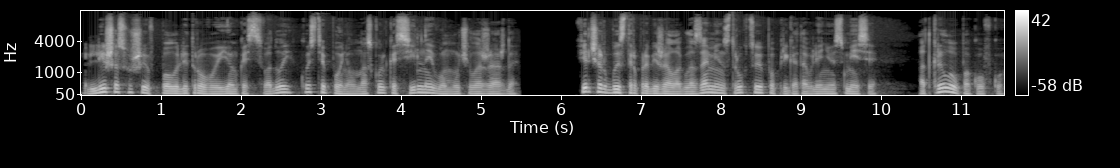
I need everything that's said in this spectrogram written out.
Лишь осушив полулитровую емкость с водой, Костя понял, насколько сильно его мучила жажда. Фельдшер быстро пробежала глазами инструкцию по приготовлению смеси, открыла упаковку.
